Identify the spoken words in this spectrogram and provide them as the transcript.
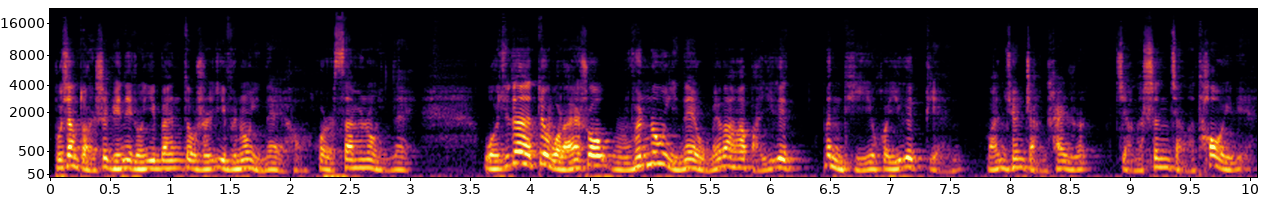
不像短视频那种一般都是一分钟以内哈，或者三分钟以内。我觉得对我来说五分钟以内我没办法把一个问题或一个点完全展开，讲的深讲的透一点。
